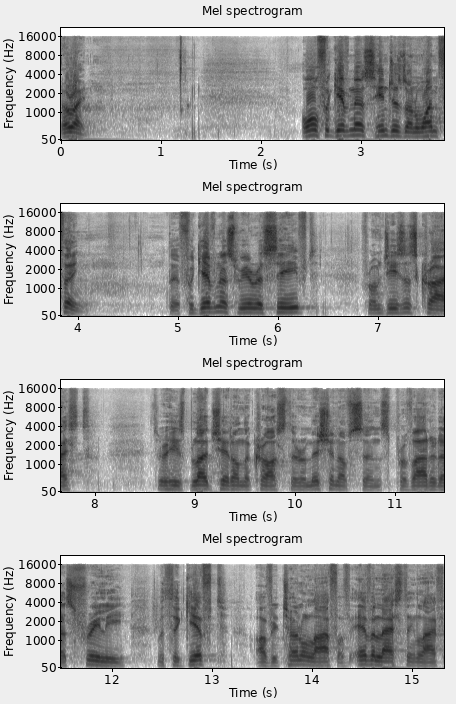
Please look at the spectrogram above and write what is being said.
All right. All forgiveness hinges on one thing the forgiveness we received from Jesus Christ through his blood shed on the cross, the remission of sins, provided us freely with the gift of eternal life, of everlasting life,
